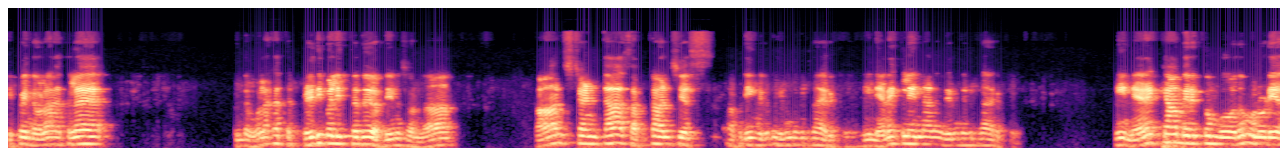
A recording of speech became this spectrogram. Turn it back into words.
இப்ப இந்த உலகத்துல இந்த உலகத்தை பிரதிபலித்தது அப்படின்னு சொன்னா கான்ஸ்டன்டா சப்கான்சியஸ் அப்படிங்கிறது இருந்துகிட்டு தான் இருக்கு. நீ நினைக்கலைன்னாலும் இருந்துகிட்டு தான் இருக்கு. நீ நினைக்காம இருக்கும் போதும் உன்னுடைய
